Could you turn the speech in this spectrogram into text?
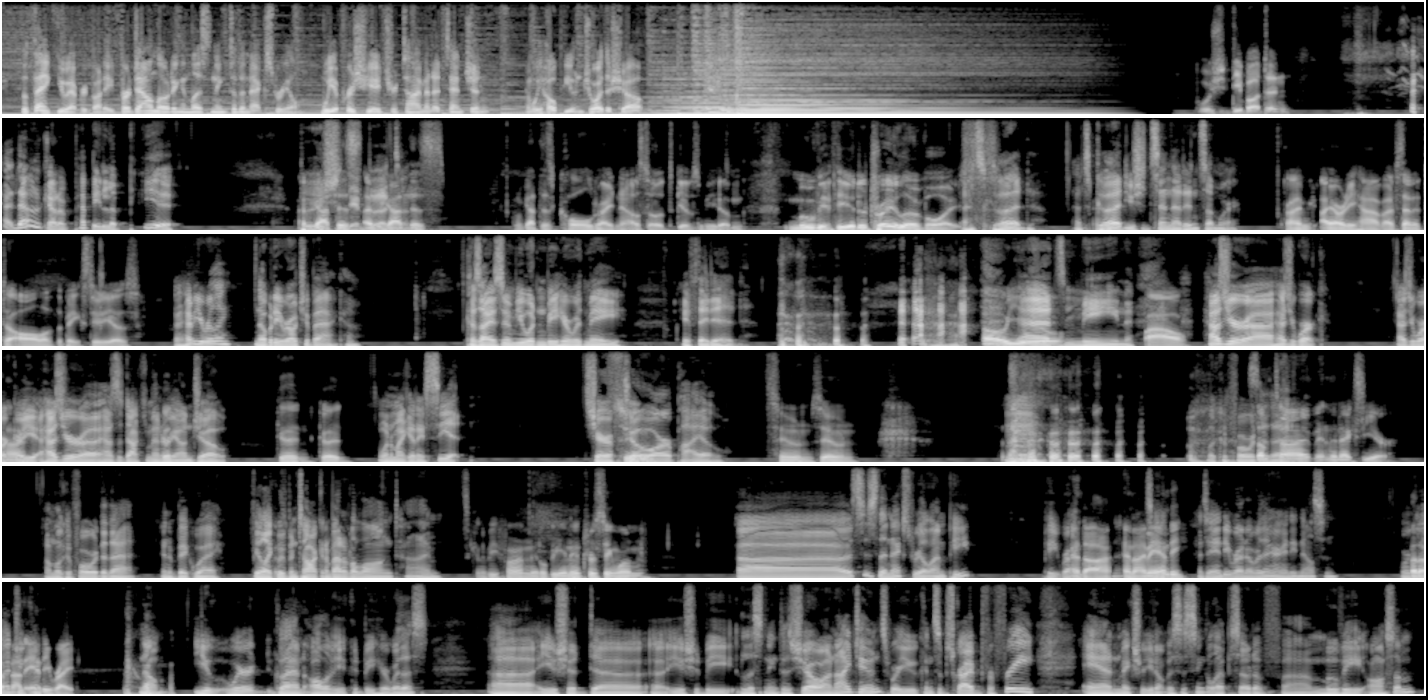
So thank you, everybody, for downloading and listening to The Next Reel. We appreciate your time and attention, and we hope you enjoy the show. Push the button. that was kind of Pepe Le Pew. I've got this. I've got this. I've got this cold right now, so it gives me a movie theater trailer voice. That's good. That's good. You should send that in somewhere. I'm. I already have. I've sent it to all of the big studios. Have you really? Nobody wrote you back, huh? Because I assume you wouldn't be here with me if they did. oh, you. That's mean. Wow. How's your uh, How's your work? How's your work? Are you? How's your? Uh, how's the documentary good. on Joe? Good. Good. When am I going to see it? Sheriff soon. Joe Arpaio. Soon. Soon. Mm. looking forward Sometime to that. Sometime in the next year. I'm looking forward to that in a big way. Feel like we've been talking about it a long time. It's going to be fun. It'll be an interesting one. Uh, this is the next reel. I'm Pete. Pete Wright. And, I, and I'm that's Andy. That's Andy right over there. Andy Nelson. We're but I'm not Andy could... Wright. no, you. We're glad all of you could be here with us. Uh, you should uh, uh, you should be listening to the show on iTunes, where you can subscribe for free, and make sure you don't miss a single episode of uh, Movie Awesome.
